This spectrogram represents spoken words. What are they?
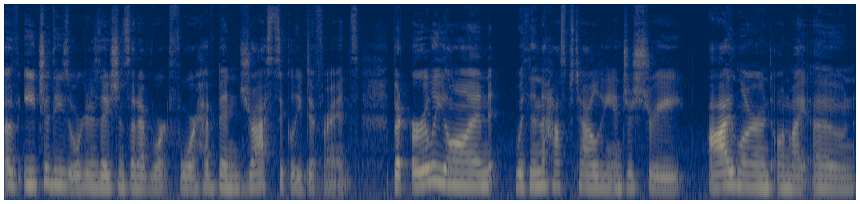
of each of these organizations that I've worked for have been drastically different. But early on within the hospitality industry, I learned on my own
